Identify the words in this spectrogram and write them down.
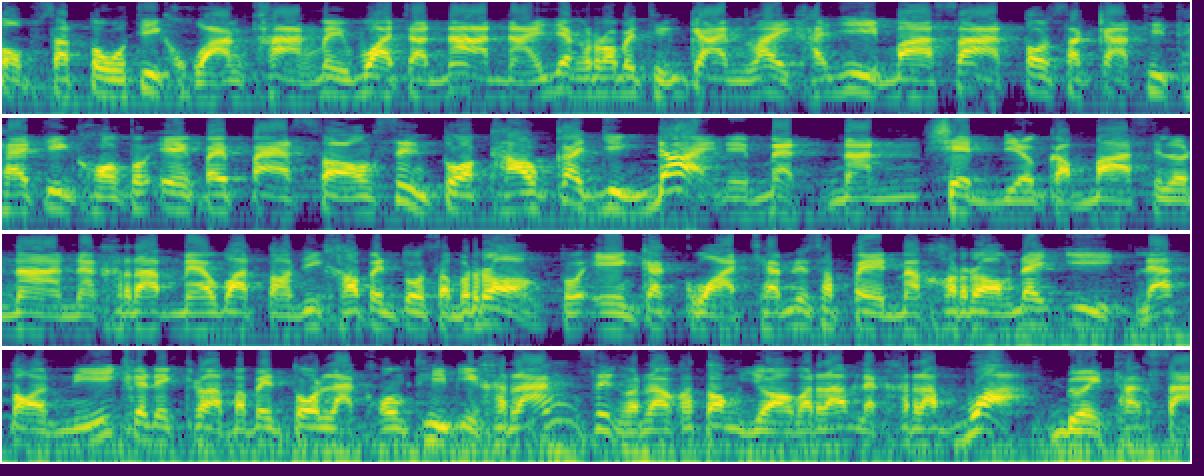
ตบศัตรูที่ขวางทางไม่ว่าจะหน้าไหนยังรวมไปถึงการไล่ขยบาร์ซ่าต้นสกัดที่แท้จริงของตัวเองไป 8-2 ซึ่งตัวเขาก็ยิงได้ในแมตช์นั้น เช่นเดียวกับบาร์เซโลนานะครับ แม้ว่าตอนที่เขาเป็นตัวสำรอง ตัวเองก็กวาดแชมป์ในสเปนมาครองได้อีก และตอนนี้ก็ได้กลับมาเป็นตัวหลักของทีมอีกครั้ง ซึ่งเราก็ต้องยอมรับแหละครับว่าด้วยทักษะ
